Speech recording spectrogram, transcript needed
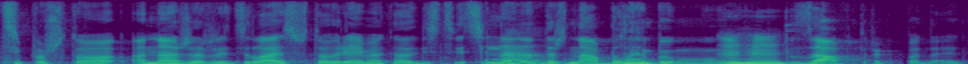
Типа, что она же родилась в то время, когда действительно Да. она должна была бы ему Мгм. завтрак подать.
